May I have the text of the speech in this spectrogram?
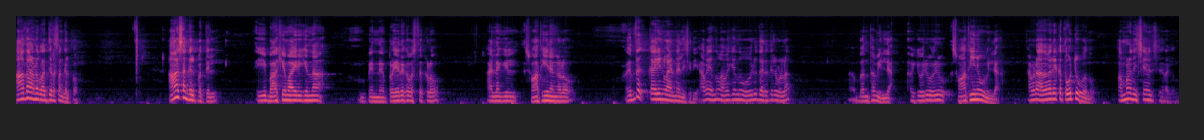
അതാണ് വജ്രസങ്കല്പം. ആ സങ്കല്പത്തിൽ ഈ ബാഹ്യമായിരിക്കുന്ന പിന്നെ പ്രേരക വസ്തുക്കളോ അല്ലെങ്കിൽ സ്വാധീനങ്ങളോ എന്ത് കാര്യങ്ങളായിരുന്നാലും ശരി അവയൊന്നും അവയ്ക്കൊന്നും ഒരു തരത്തിലുള്ള ബന്ധമില്ല. അവയ്ക്ക് ഒരു ഒരു സ്വാധീനവുമില്ല. അവിടെ അതവരെയൊക്കെ തോറ്റു പോകുന്നു നമ്മുടെ നിശ്ചയം അനുസരിച്ച് നടക്കുന്നു.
